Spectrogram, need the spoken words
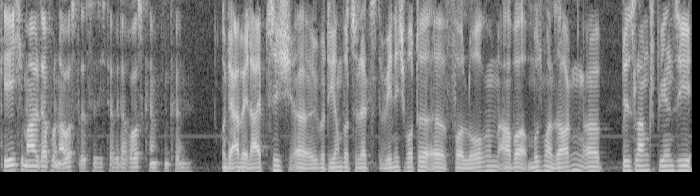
gehe ich mal davon aus, dass sie sich da wieder rauskämpfen können. Und RB Leipzig, äh, über die haben wir zuletzt wenig Worte äh, verloren, aber muss man sagen, äh, bislang spielen sie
